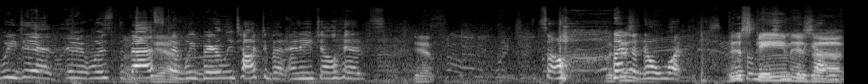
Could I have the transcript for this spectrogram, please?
We did, and it was the best, yeah. and we barely talked about NHL Hitz. Yep. So I don't know what. This game is a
